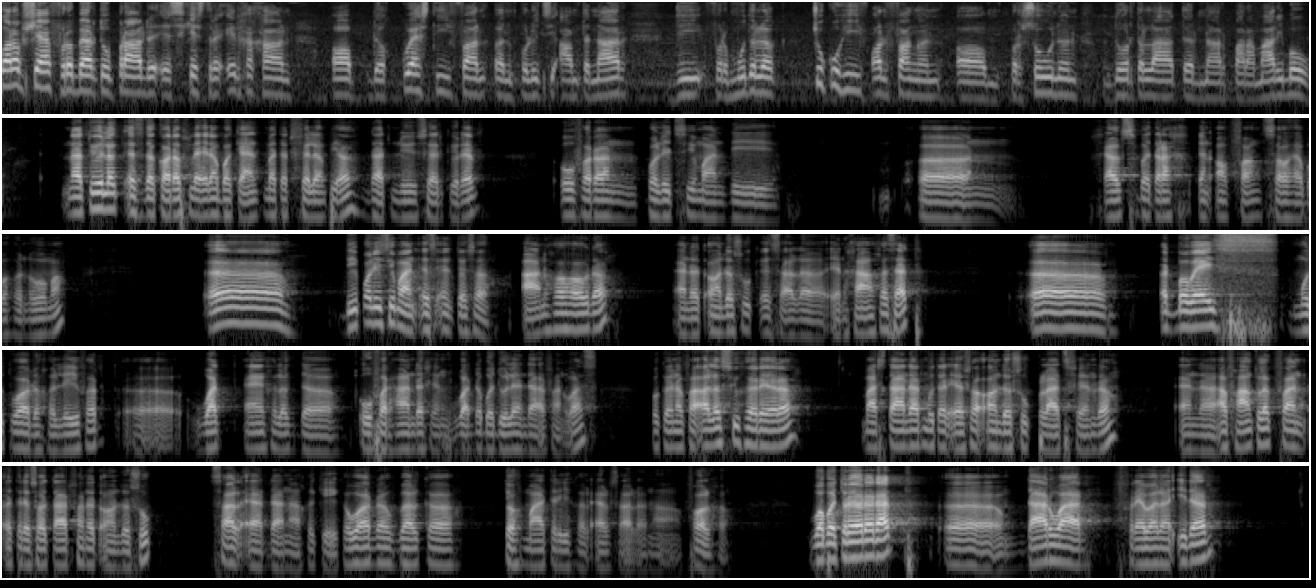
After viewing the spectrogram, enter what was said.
Korpschef Roberto Prade is gisteren ingegaan op de kwestie van een politieambtenaar die vermoedelijk Chuku heeft ontvangen om personen door te laten naar Paramaribo. Natuurlijk is de korpsleider bekend met het filmpje dat nu circuleert over een politieman die een geldsbedrag in ontvangst zou hebben genomen. Uh, die politieman is intussen aangehouden en het onderzoek is al uh, in gang gezet. Uh, het bewijs moet worden geleverd wat eigenlijk de overhandiging, wat de bedoeling daarvan was. We kunnen van alles suggereren, maar standaard moet er eerst een onderzoek plaatsvinden. En afhankelijk van het resultaat van het onderzoek zal er daarna gekeken worden welke maatregelen er zullen uh, volgen. We betreuren dat uh, daar waar vrijwel ieder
